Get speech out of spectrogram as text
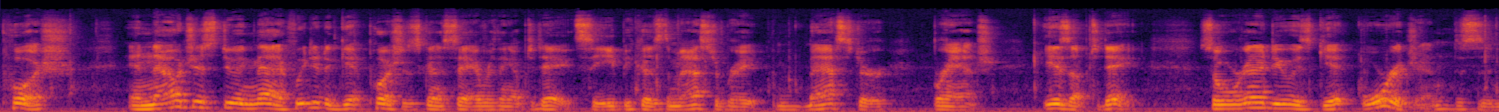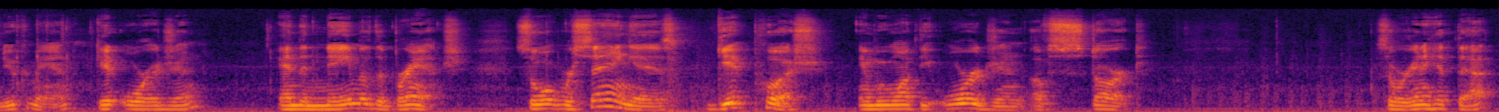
push. And now just doing that, if we did a git push, it's going to say everything up to date. See, because the master master branch is up to date. So what we're going to do is git origin. This is a new command. Git origin and the name of the branch. So what we're saying is git push and we want the origin of start. So we're going to hit that.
